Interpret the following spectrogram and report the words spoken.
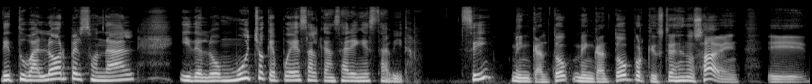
de tu valor personal y de lo mucho que puedes alcanzar en esta vida. ¿Sí? Me encantó, me encantó porque ustedes no saben, eh,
